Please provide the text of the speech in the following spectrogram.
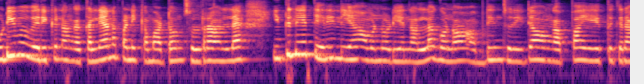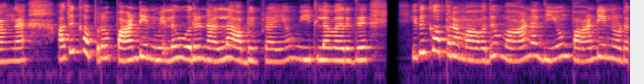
முடிவு வரைக்கும் நாங்கள் கல்யாணம் பண்ணிக்க மாட்டோம்னு சொல்கிறான்ல இது இதுலேயே தெரியலையா? அவனுடைய நல்ல குணம் அப்படின்னு சொல்லிட்டு அவங்க அப்பா ஏற்றுக்கிறாங்க அதுக்கப்புறம் பாண்டியன் மேலே ஒரு நல்ல அபிப்பிராயம் வீட்டில் வருது. இதுக்கப்புறமாவது வானதியும் பாண்டியனோட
